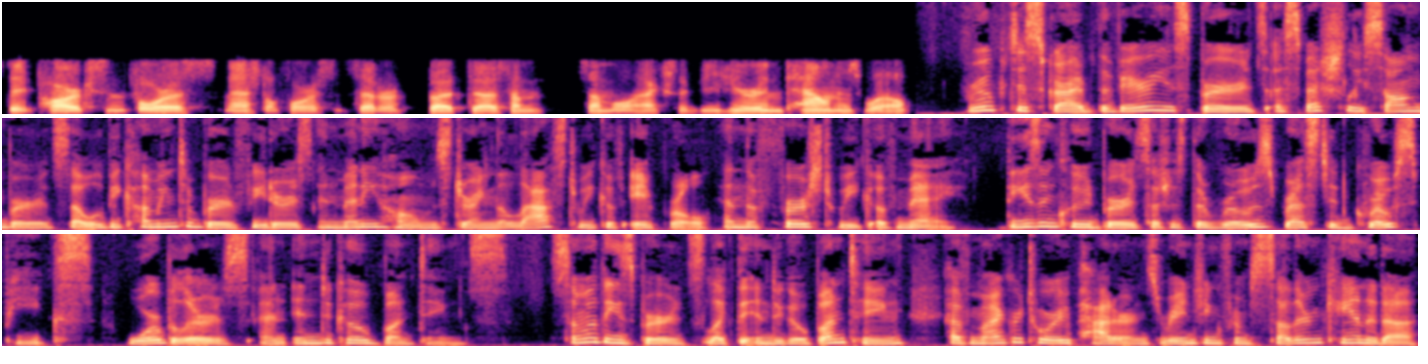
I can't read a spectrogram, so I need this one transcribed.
state parks and forests, national forests, etc. But uh, some some will actually be here in town as well. Roop described the various birds, especially songbirds, that will be coming to bird feeders in many homes during the last week of April and the first week of May. These include birds such as the rose breasted grosbeaks, warblers, and indigo buntings. Some of these birds, like the indigo bunting, have migratory patterns ranging from southern Canada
